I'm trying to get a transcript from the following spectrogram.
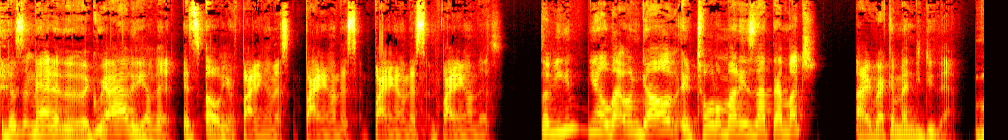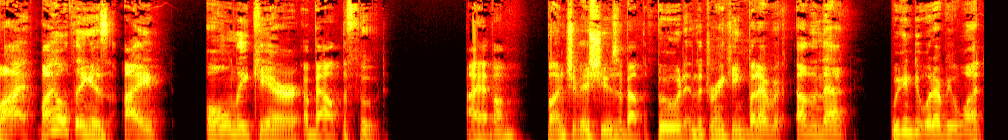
It doesn't matter the, the gravity of it. It's oh, you're fighting on this, I'm fighting on this, and fighting on this, and fighting on this. So if you can, you know, let one go, if total money is not that much, I recommend you do that. my my whole thing is I only care about the food. I have a bunch of issues about the food and the drinking, but ever, other than that, we can do whatever you want.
